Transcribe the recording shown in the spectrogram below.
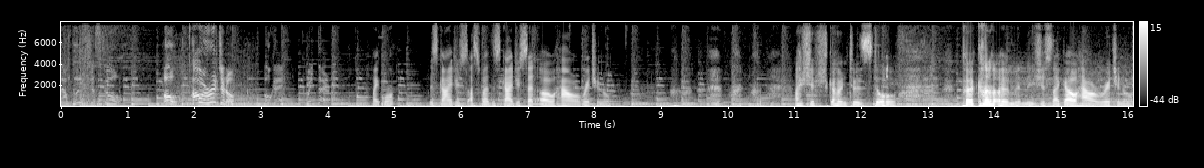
Now please just go. Oh, how original. Okay, wait there. Wait, what? This guy just, I swear this guy just said, oh, how original. I just go into his store, put a gun at him, and he's just like, oh, how original.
